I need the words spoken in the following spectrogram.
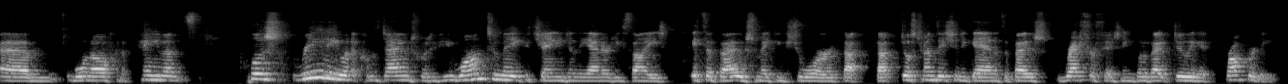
um, one-off kind of payments. But really, when it comes down to it, if you want to make a change in the energy side, it's about making sure that that just transition again. It's about retrofitting, but about doing it properly.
